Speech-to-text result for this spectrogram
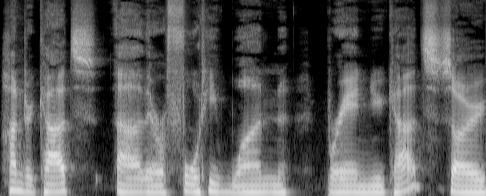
hundred cards, uh, there are forty one brand new cards. So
